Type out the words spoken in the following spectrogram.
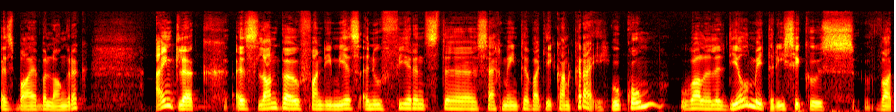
is baie belangrik. Eintlik is landbou van die mees innoverendste segmente wat jy kan kry. Hoekom? Hoewel hulle deel met risiko's wat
